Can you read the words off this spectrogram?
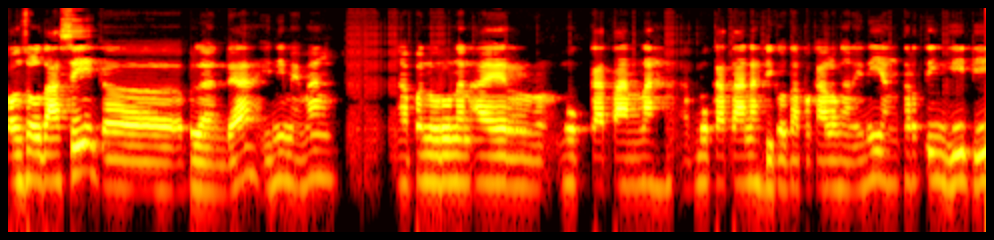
konsultasi ke Belanda. Ini memang uh, penurunan air muka tanah muka tanah di kota Pekalongan ini yang tertinggi di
